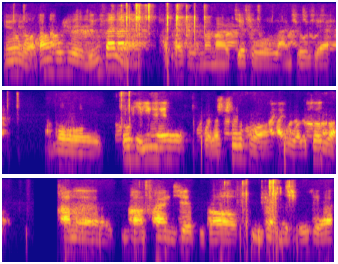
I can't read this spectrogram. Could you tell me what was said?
因为我当时是零三年才开始慢慢接触篮球鞋，然后都是因为我的师傅还有我的哥哥，他们经常穿一些比较酷炫的球鞋，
